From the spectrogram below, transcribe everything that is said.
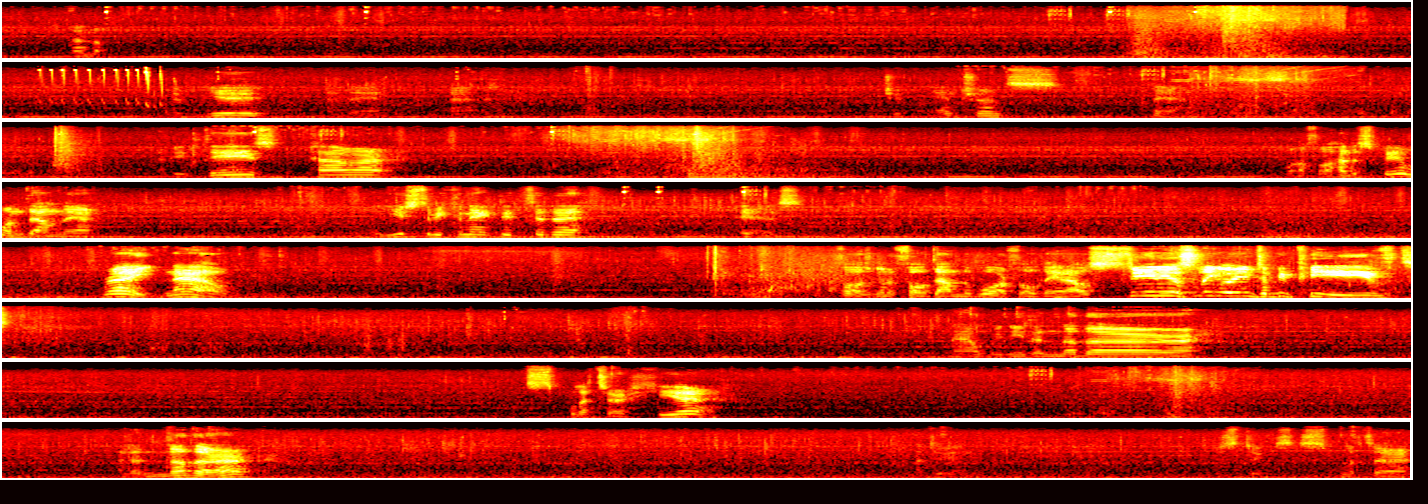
You, and then uh, entrance. This power. What I thought I had a spare one down there. It used to be connected to the. It is. Right now. I thought I was going to fall down the waterfall there. I was seriously going to be peeved. Now we need another... Splitter here. And another... splitter.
